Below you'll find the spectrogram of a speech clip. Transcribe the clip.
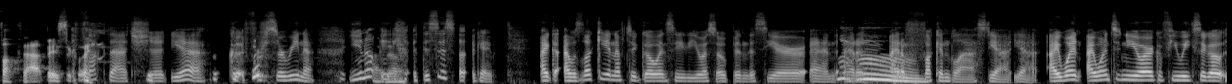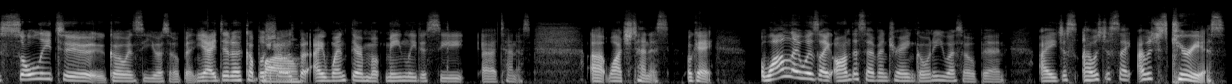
fuck that, basically. Fuck that shit. Yeah. Good for Serena. You know, know. this is uh, okay. I, I was lucky enough to go and see the US Open this year and I had a, I had a Mhm. fucking blast. Yeah, yeah. I went I went to New York a few weeks ago solely to go and see US Open. Yeah, I did a couple Wow. shows, but I went there mo- mainly to see uh, tennis. Uh, watch tennis. Okay. While I was like on the 7 train going to US Open, I just I was just like I was just curious.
